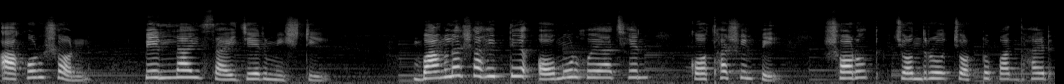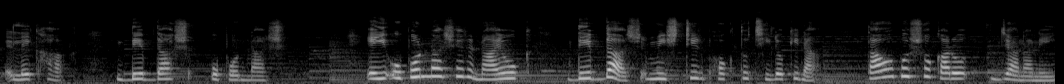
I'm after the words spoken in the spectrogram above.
আকর্ষণ পেল্লাই সাইজের মিষ্টি। বাংলা সাহিত্যে অমর হয়ে আছেন কথাশিল্পী শরৎচন্দ্র চট্টোপাধ্যায়ের লেখা দেবদাস উপন্যাস। এই উপন্যাসের নায়ক দেবদাস মিষ্টির ভক্ত ছিল কিনা তা অবশ্য কারও জানা নেই।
